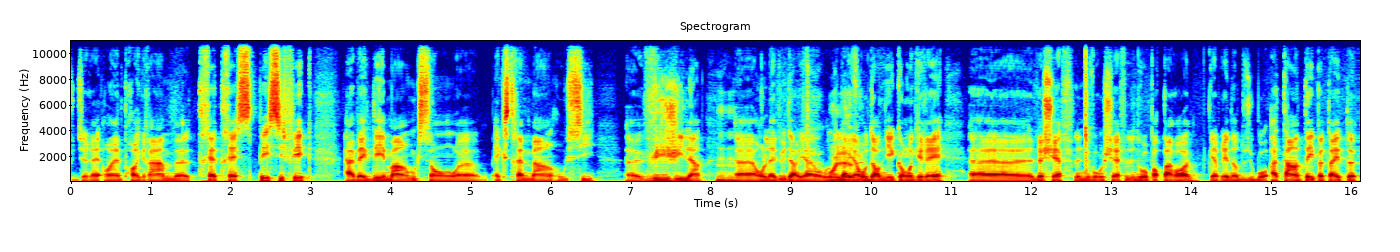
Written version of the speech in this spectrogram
je dirais, un programme très, très spécifique avec des membres qui sont euh, extrêmement aussi vigilants. Mhm. on l'a vu derrière, au, dernier congrès. le chef, le nouveau chef, le nouveau porte-parole, Gabriel Nadeau-Dubois, a tenté peut-être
